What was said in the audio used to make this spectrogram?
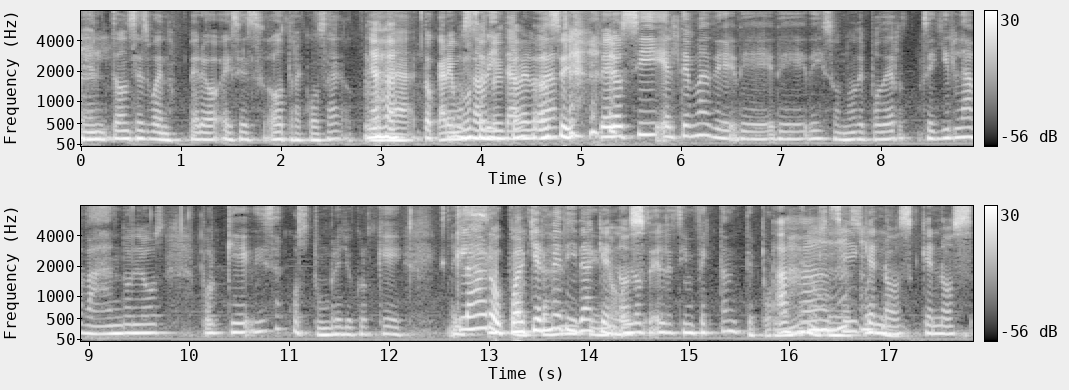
Entonces, bueno, pero esa es otra cosa. Ya tocaremos ahorita, ¿verdad? Sí. Pero sí, el tema de, de, de, eso, ¿no? De poder seguir lavándolos, porque esa costumbre yo creo que claro cualquier medida que nos el desinfectante por lo menos sí que nos que nos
